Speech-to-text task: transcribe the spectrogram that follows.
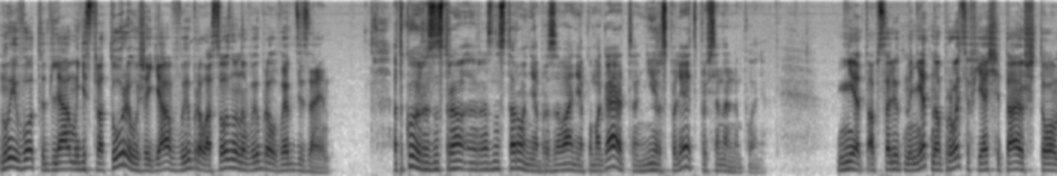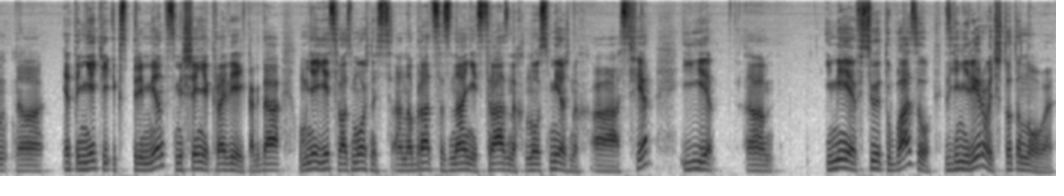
Ну и вот для магистратуры уже я выбрал, осознанно выбрал веб-дизайн. А такое разностро... разностороннее образование помогает, не распыляет в профессиональном плане? Нет, абсолютно нет. Напротив, я считаю, что э, это некий эксперимент смешения кровей, когда у меня есть возможность а, набраться знаний с разных, но смежных а, сфер и, а, имея всю эту базу, сгенерировать что-то новое.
